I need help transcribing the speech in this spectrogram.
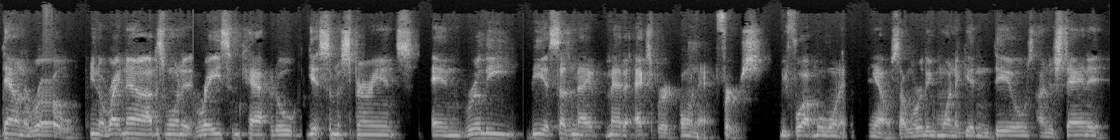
down the road. You know, right now I just want to raise some capital, get some experience, and really be a subject matter expert on that first before I move on to anything else. I really want to get in deals, understand it,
